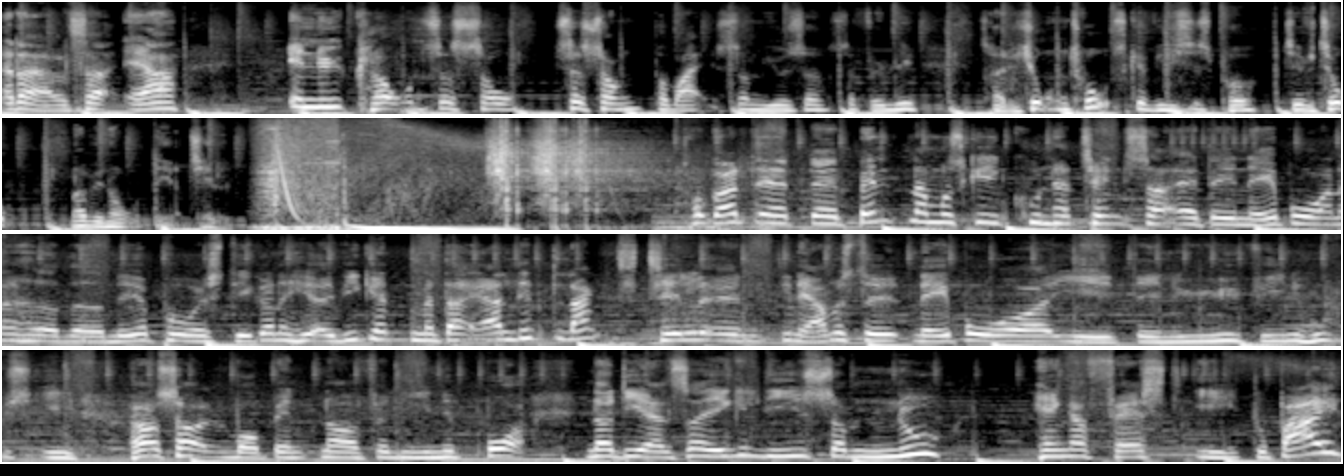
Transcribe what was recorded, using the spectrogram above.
at der altså er en ny klovn-sæson på vej, som jo så selvfølgelig traditionen tro skal vises på TV2, når vi når dertil. Tror godt, at øh, Bentner måske kunne have tænkt sig, at øh, naboerne havde været mere på øh, stikkerne her i weekenden, men der er lidt langt til de nærmeste naboer i det nye fine hus i Hørsholm, hvor Bentner og Feline bor, når de altså ikke lige som nu hænger fast i Dubai,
